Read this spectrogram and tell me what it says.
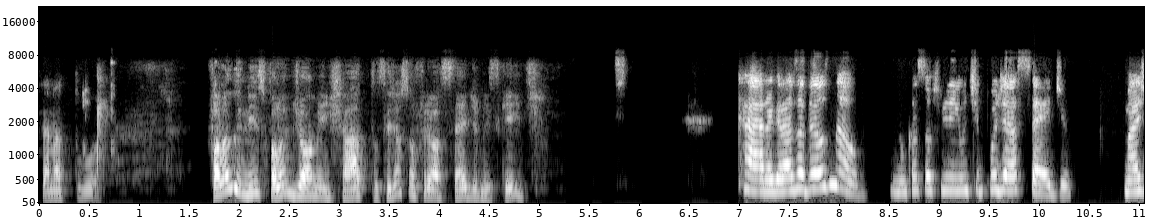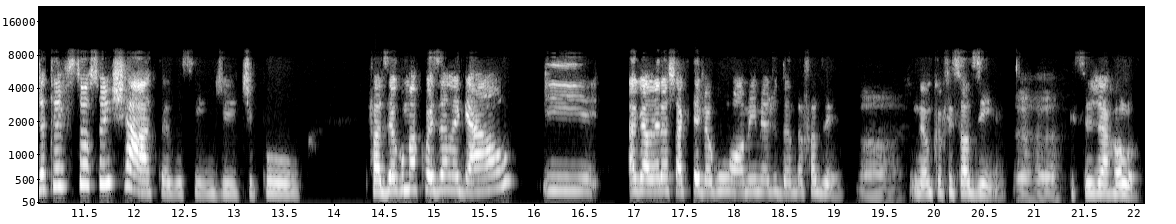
Fica na tua. Falando nisso, falando de homem chato, você já sofreu assédio no skate? Cara, graças a Deus não. Nunca sofri nenhum tipo de assédio. Mas já teve situações chatas, assim, de tipo fazer alguma coisa legal e a galera achar que teve algum homem me ajudando a fazer. Ah. Não que eu fiz sozinha. Uhum. Isso já rolou.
